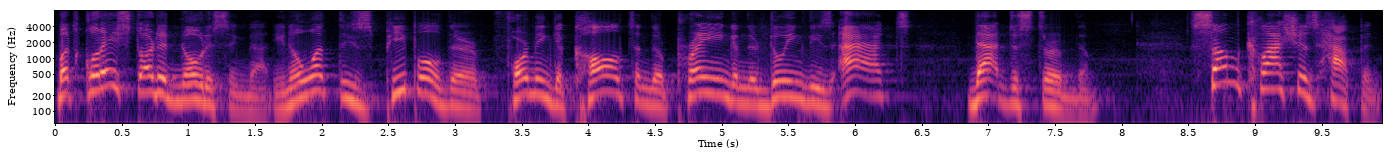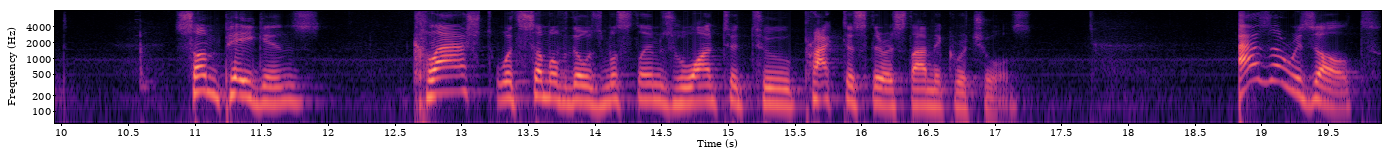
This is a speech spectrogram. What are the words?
But Quraysh started noticing that. You know what? These people, they're forming a cult and they're praying and they're doing these acts. That disturbed them. some clashes happened. Some pagans clashed with some of those Muslims who wanted to practice their Islamic rituals. As a result,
